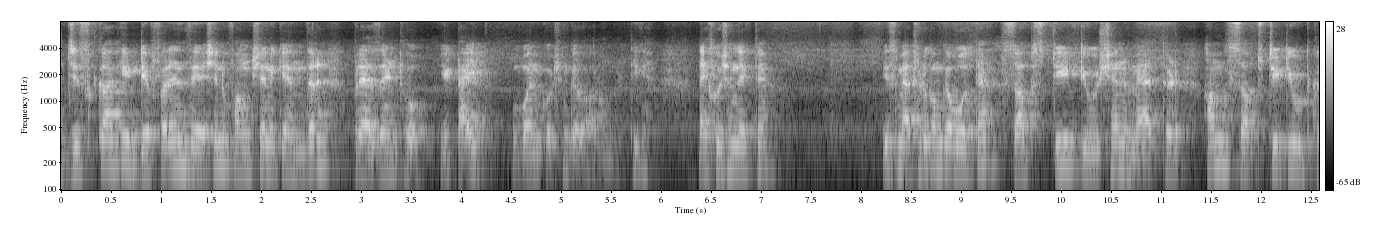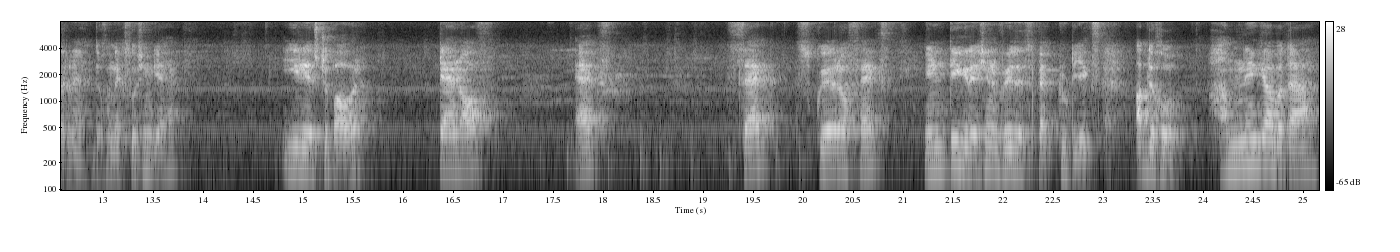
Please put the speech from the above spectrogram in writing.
जिसका कि डिफरेंशिएशन फ़ंक्शन के अंदर प्रेजेंट हो। ये टाइप वन क्वेश्चन करवा रहा हूँ मैं, ठीक है? नेक्स्ट क्वेश्चन देखते हैं। इस मेथड को हम क्या बोलते हैं? सब्सटीट्यूशन मेथड हम सब्सटीट्यूट कर रहे हैं। देखो नेक्स्ट क्वेश्चन क्या है? E raise to power tan of x sec square of x integration with respect to d अब देखो, हमने क्या बताया?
